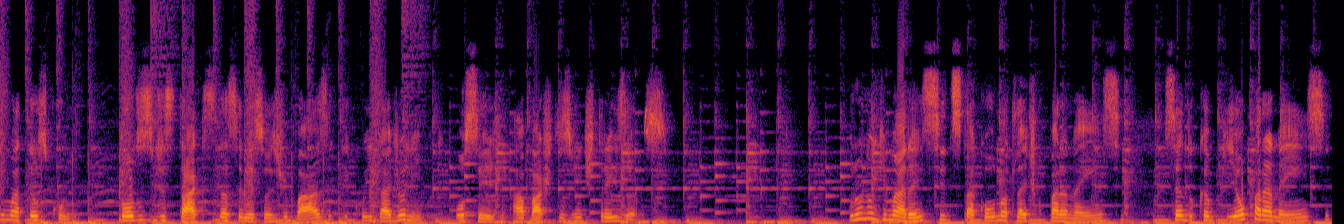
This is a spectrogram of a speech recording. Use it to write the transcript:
e Matheus Cunha, todos destaques das seleções de base e com idade olímpica, ou seja, abaixo dos 23 anos. Bruno Guimarães se destacou no Atlético Paranaense sendo campeão paranaense,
